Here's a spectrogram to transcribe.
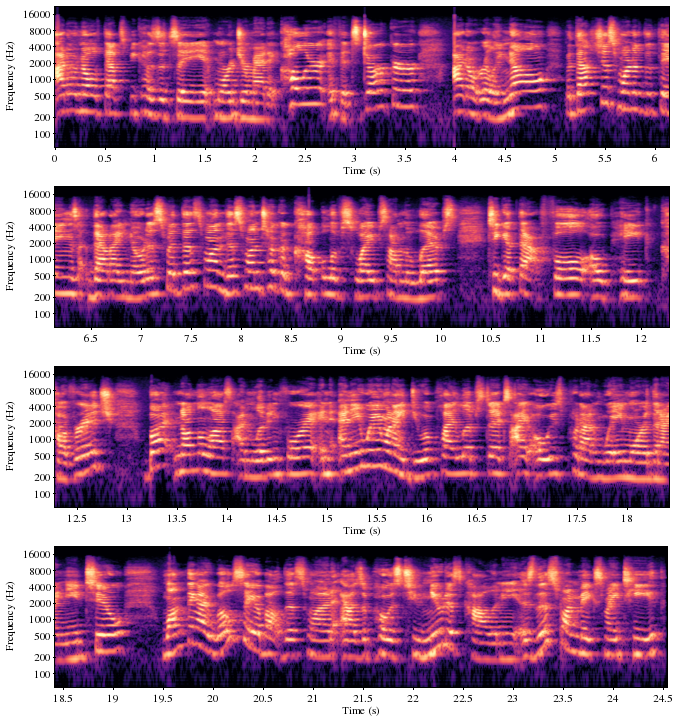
I don't know if that's because it's a more dramatic color, if it's darker. I don't really know, but that's just one of the things that I noticed with this one. This one took a couple of swipes on the lips to get that full opaque coverage, but nonetheless, I'm living for it. And anyway, when I do apply lipsticks, I always put on way more than I need to. One thing I will say about this one, as opposed to Nudist Colony, is this one makes my teeth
